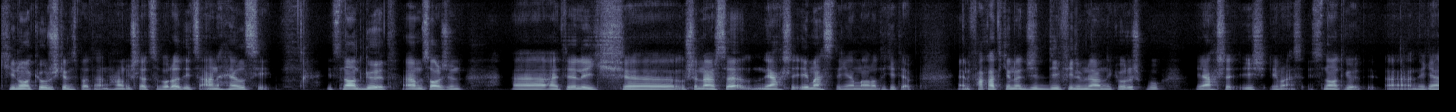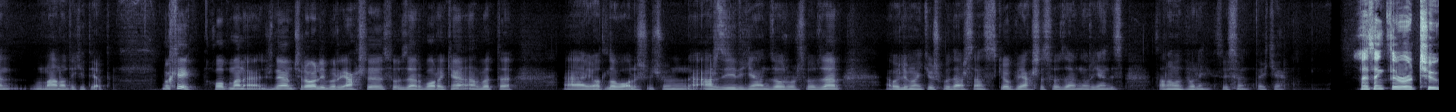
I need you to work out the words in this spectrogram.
kino ko'rishga nisbatan ham ishlatsa bo'ladi. It's unhealthy. It's not good misol uchun Э, aytaylik э, o'sha narsa yaxshi emas degan ma'noda ketyapti. Ya'ni faqatgina jiddiy filmlarni ko'rish bu yaxshi ish emas. It's not good e, degan ma'noda ketyapti. Okey ho'p mana juda yam chiroyli bir yaxshi so'zlar bor ekan. Albatta e, yodlab olish uchun arziydigan zo'r so'zlar. O'ylaymanki ushbu darsdan siz ko'p yaxshi so'zlarni o'rgandingiz. Salomat bo'ling see you soon. Take care. I think there are two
